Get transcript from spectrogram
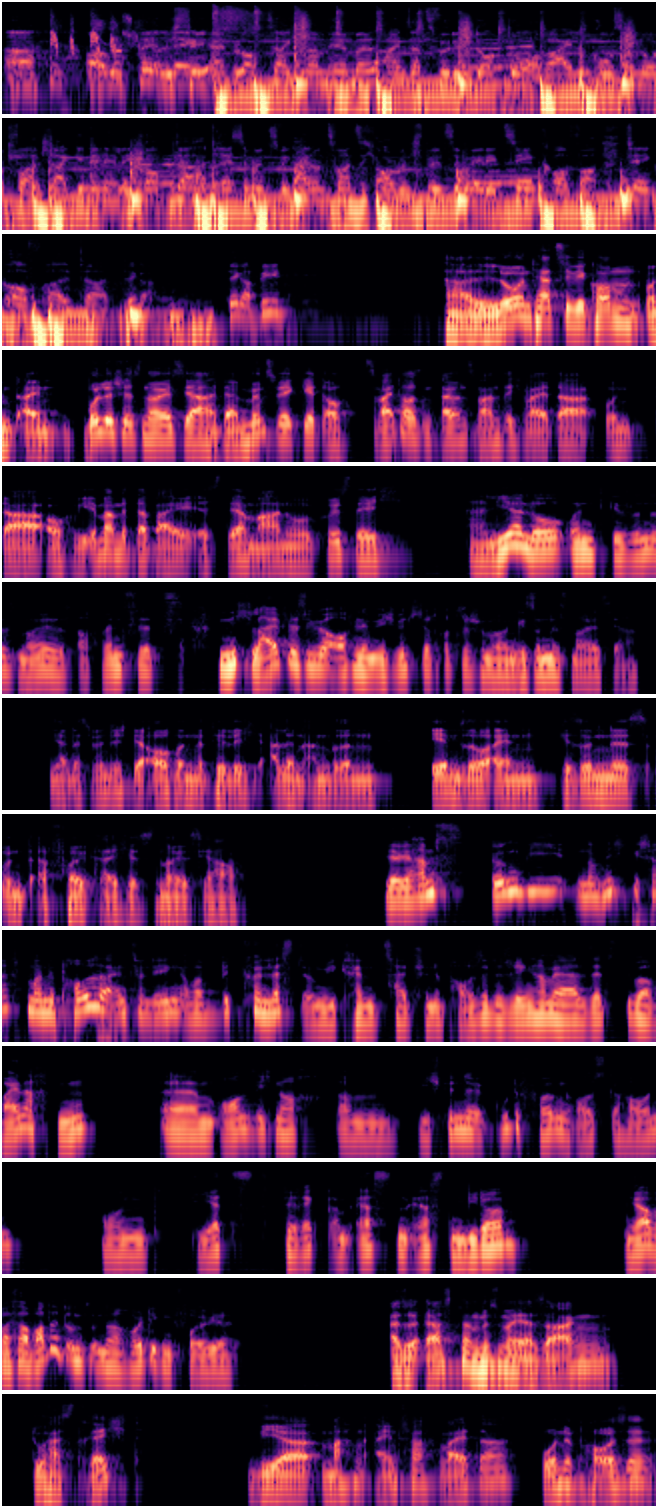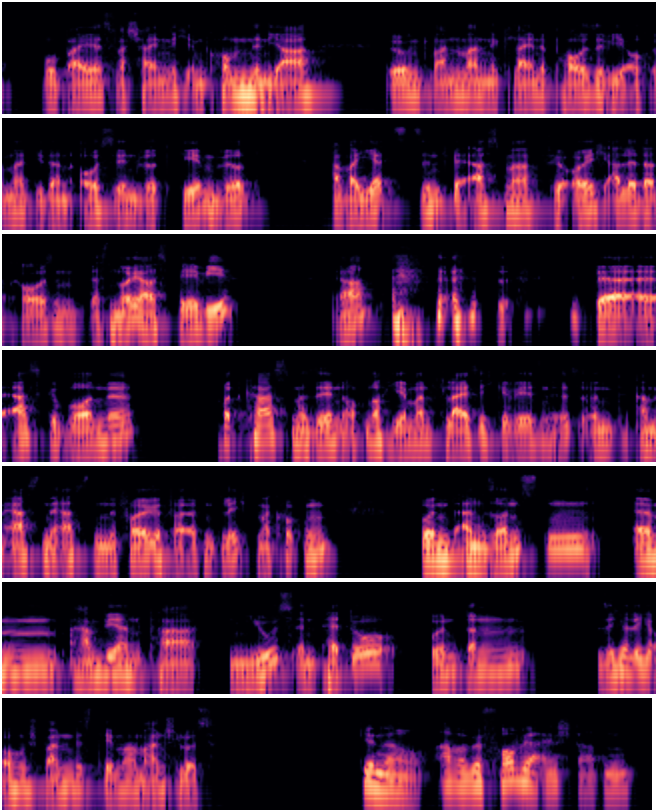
ah, Orange Ich Pilling. seh ein Blockzeichen am Himmel, Einsatz für den Doktor. Weil im großer Notfall, steig in den Helikopter. Adresse Münzweg 21, Orange Pilz im Medizinkoffer. Take off, Alter. Digga. Digga, Beat. Hallo und herzlich willkommen und ein bullisches neues Jahr. Der Münzweg geht auch 2023 weiter und da auch wie immer mit dabei ist der Manu. Grüß dich. Hallihallo und gesundes Neues. Auch wenn es jetzt nicht live ist, wie wir aufnehmen, ich wünsche dir trotzdem schon mal ein gesundes neues Jahr. Ja, das wünsche ich dir auch und natürlich allen anderen ebenso ein gesundes und erfolgreiches neues Jahr. Ja, wir haben es irgendwie noch nicht geschafft, mal eine Pause einzulegen, aber Bitcoin lässt irgendwie keine Zeit für eine Pause. Deswegen haben wir ja selbst über Weihnachten ähm, ordentlich noch, ähm, wie ich finde, gute Folgen rausgehauen. Und jetzt direkt am 1.1. wieder. Ja, was erwartet uns in der heutigen Folge? Also erstmal müssen wir ja sagen, du hast recht. Wir machen einfach weiter ohne Pause, wobei es wahrscheinlich im kommenden Jahr irgendwann mal eine kleine Pause, wie auch immer die dann aussehen wird, geben wird. Aber jetzt sind wir erstmal für euch alle da draußen das Neujahrsbaby. Ja, der äh, erstgeborene Podcast. Mal sehen, ob noch jemand fleißig gewesen ist und am 1.1. eine Folge veröffentlicht. Mal gucken. Und ansonsten ähm, haben wir ein paar News in petto und dann sicherlich auch ein spannendes Thema am Anschluss. Genau, aber bevor wir einstarten,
